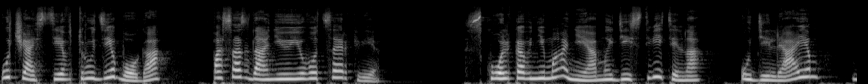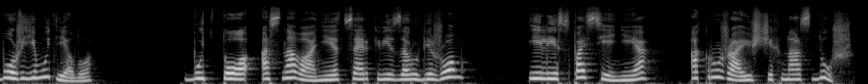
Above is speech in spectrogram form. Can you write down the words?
участие в труде Бога по созданию Его церкви? сколько внимания мы действительно уделяем Божьему делу, будь то основание церкви за рубежом или спасение окружающих нас душ.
